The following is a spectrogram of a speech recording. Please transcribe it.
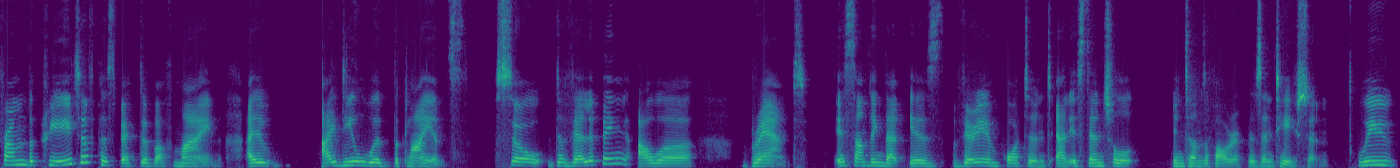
from the creative perspective of mine, I I deal with the clients. So developing our brand is something that is very important and essential in terms of our representation. We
